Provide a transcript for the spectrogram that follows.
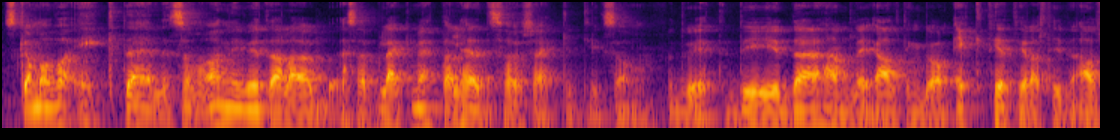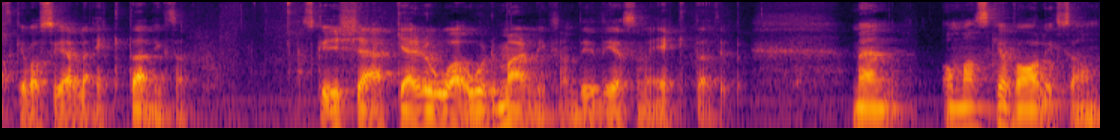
ska man vara äkta eller som, ja, ni vet alla alltså black metal heads har säkert liksom, du vet, det, där handlar allting bara om äkthet hela tiden. Allt ska vara så jävla äkta liksom. Ska ju käka råa ormar liksom, det är det som är äkta typ. Men om man ska vara liksom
